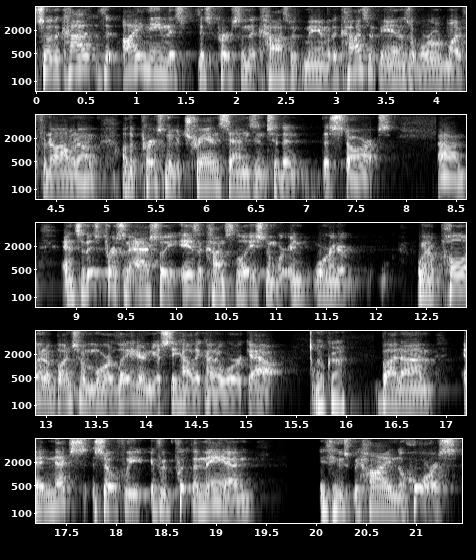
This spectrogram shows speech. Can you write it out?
So the, the I name this this person the cosmic man, but the cosmic man is a worldwide phenomenon of the person who transcends into the the stars. Um, and so this person actually is a constellation. We're in, we're going to we're to pull in a bunch of them more later, and you'll see how they kind of work out. Okay. But um, and next, so if we if we put the man who's behind the horse,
